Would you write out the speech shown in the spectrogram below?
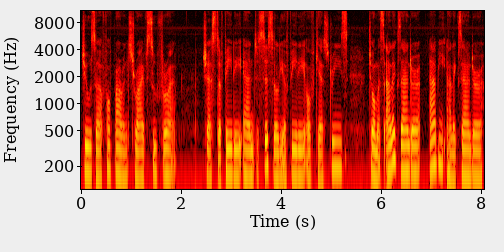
Joseph of Barons Drive, Soufriere, Chester Fede and Cecilia Fede of Castries, Thomas Alexander, Abby Alexander,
